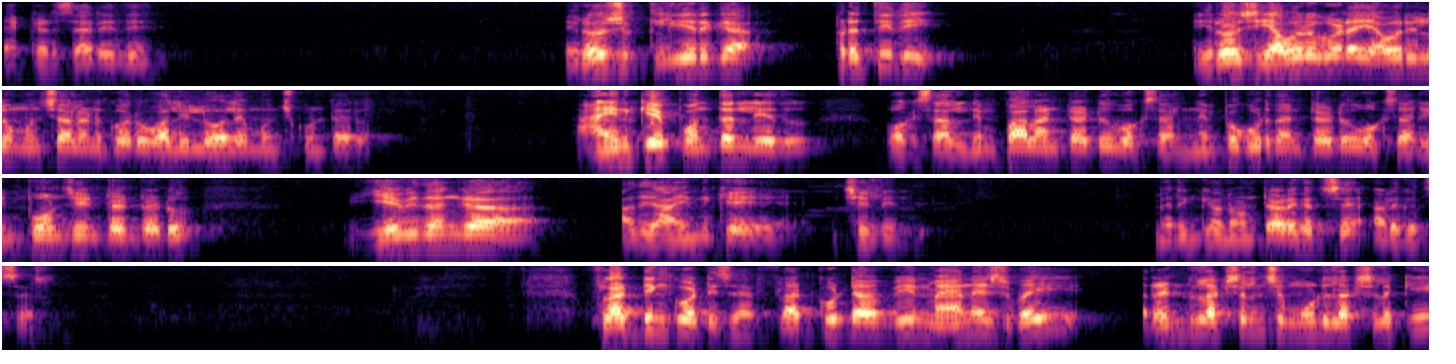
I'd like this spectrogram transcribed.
ఎక్కడ సార్ ఇది? ఈరోజు క్లియర్గా ప్రతిదీ ఈరోజు ఎవరు కూడా ఎవరిల్లు ముంచాలనుకోరు వాళ్ళ ఇల్లు వాళ్ళే ముంచుకుంటారు. ఆయనకే పొంతం లేదు. ఒకసారి నింపాలంటాడు ఒకసారి నింపకూడదు అంటాడు ఒకసారి ఇంపౌండ్ చేయండి అంటాడు ఏ విధంగా అది ఆయనకే చెల్లింది? మీరు ఇంకేమైనా ఉంటే అడగచ్చు? అడగచ్చు సార్. ఫ్లడ్ ఇంకోటి sir. Flood could have been manage by రెండు లక్షల నుంచి మూడు లక్షలకి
